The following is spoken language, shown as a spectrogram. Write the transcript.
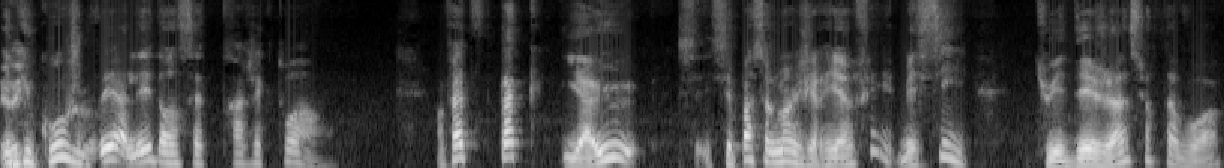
Et du coup, je vais aller dans cette trajectoire. En fait, tac, il y a eu. C'est pas seulement j'ai rien fait, mais si tu es déjà sur ta voie.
